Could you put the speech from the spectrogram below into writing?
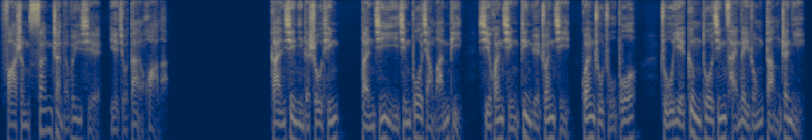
发生三战的威胁也就淡化了。感谢您的收听，本集已经播讲完毕。喜欢请订阅专辑，关注主播主页，更多精彩内容等着你。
